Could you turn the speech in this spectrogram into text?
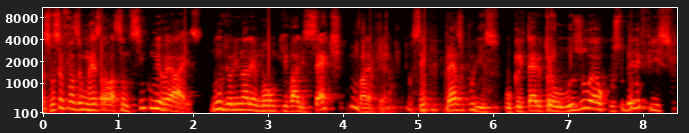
Mas se você fazer uma restauração de 5 mil reais num violino alemão que vale 7, não vale a pena. Eu sempre prezo por isso. O critério que eu uso é o custo-benefício.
